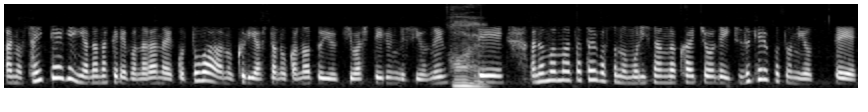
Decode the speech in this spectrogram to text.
あの最低限やらなければならないことはあのクリアしたのかなという気はしているんですよね。はいであのまま例えばその森さんが会長で居続けることによって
